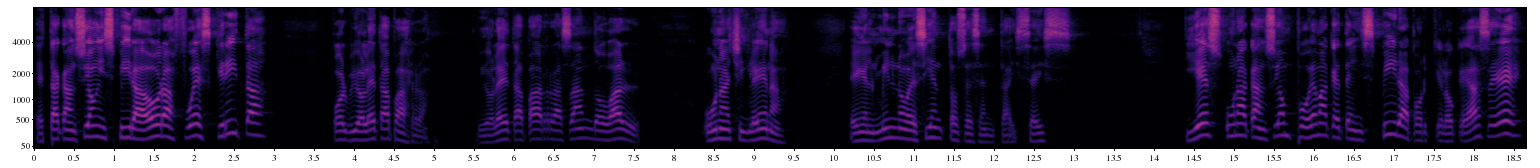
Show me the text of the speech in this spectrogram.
Esta canción inspiradora fue escrita por Violeta Parra. Violeta Parra Sandoval, una chilena, en el 1966. Y es una canción, poema que te inspira porque lo que hace es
